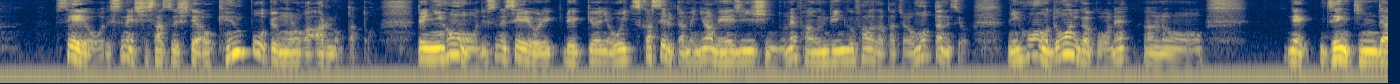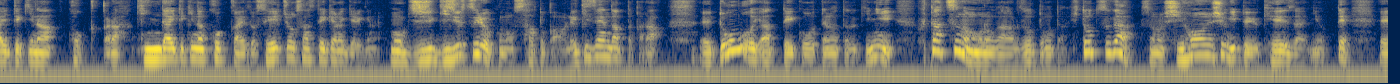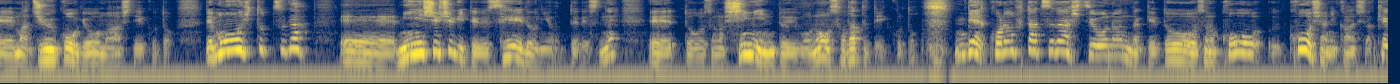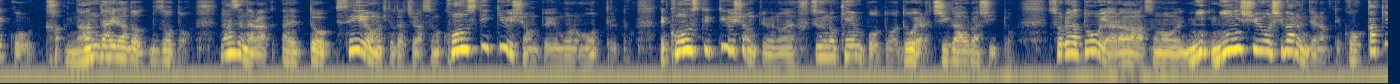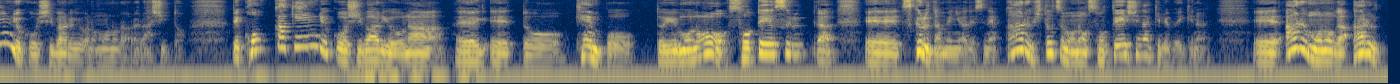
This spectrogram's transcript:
西洋をですね、視察して、憲法というものがあるのかと。で、日本をですね、西洋列強に追いつかせるためには、明治維新のね、ファウンディングファーザーたちは思ったんですよ。日本をどうにかこうね、あのーね、全近代的な国家から近代的な国家へと成長させていかなきゃいけない。もう技術力の差とかは歴然だったから、えどうやっていこうってなった時に、二つのものがあるぞと思った。一つが、その資本主義という経済によって、えー、まあ重工業を回していくこと。で、もう一つが、えー、民主主義という制度によってですね、えっ、と、その市民というものを育てていくこと。で、これの二つが必要なんだけど、その後後者に関しては結構難題だぞと。なぜなら、えっと、西洋の人たちはそのコンスティテューションというものを持ってると。で、コンスティテューションというのは普通の憲法とはどうやら違うらしいと。それはどうやら、その民衆を縛るんじゃなくて国家権力を縛るようなものだらしいと。で、国家権力を縛るような、えー、えー、っと、憲法というものを想定する、あえー、作るためにはですね、ある一つものを想定しなければいけない。えー、あるものがある、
